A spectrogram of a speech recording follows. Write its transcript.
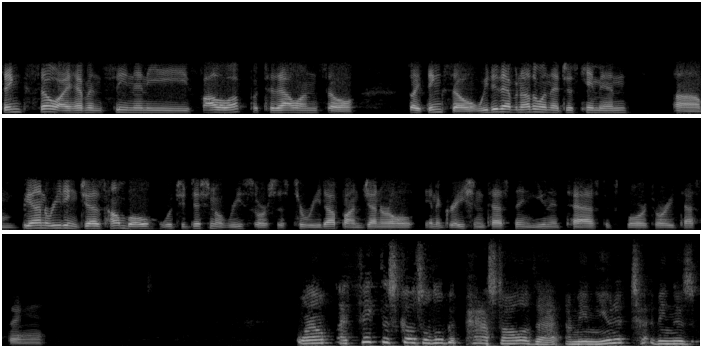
think so. I haven't seen any follow-up to that one, so so I think so. We did have another one that just came in Um, beyond reading Jez Humble, which additional resources to read up on general integration testing, unit test, exploratory testing? Well, I think this goes a little bit past all of that. I mean, unit. I mean, there's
